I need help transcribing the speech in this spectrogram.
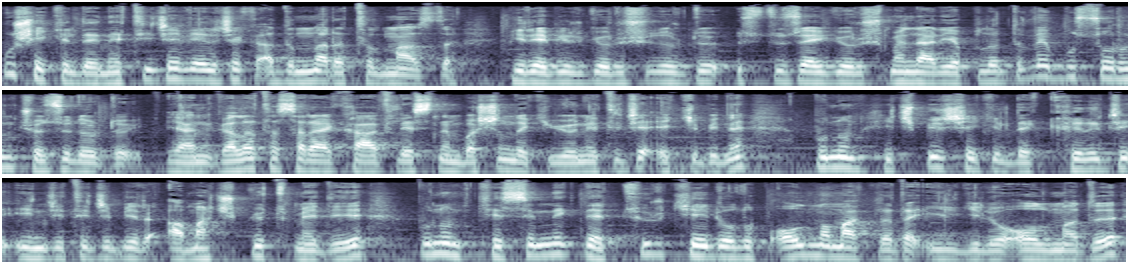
bu şekilde netice verecek adımlar atılmazdı. Birebir görüşülürdü, üst düzey görüşmeler yapılırdı ve bu sorun çözülürdü. Yani Galatasaray kafilesinin başındaki yönetici ekibini bunun hiçbir şekilde kırıcı, incitici bir amaç gütmediği, bunun kesinlikle Türkiye'li olup olmamakla da ilgili olmadığı,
